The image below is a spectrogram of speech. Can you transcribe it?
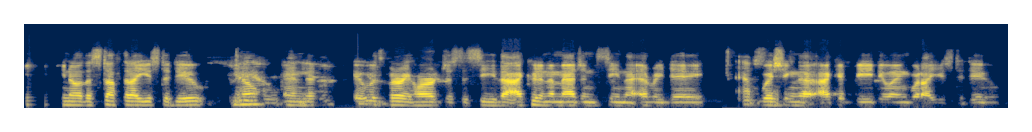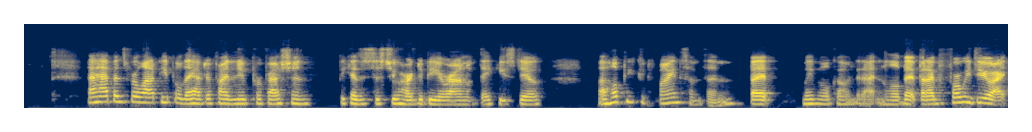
you know, the stuff that I used to do, you know, know. and yeah. it, it was very hard just to see that. I couldn't imagine seeing that every day, Absolutely. wishing that I could be doing what I used to do. That happens for a lot of people. They have to find a new profession because it's just too hard to be around what they used to. I hope you could find something, but maybe we'll go into that in a little bit. But I, before we do, I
